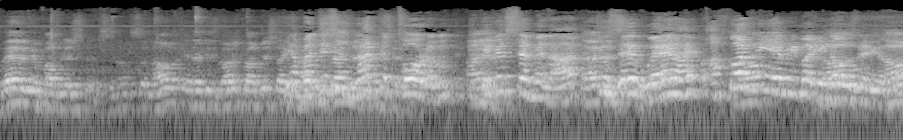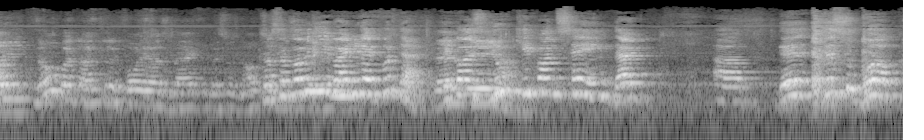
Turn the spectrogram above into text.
where have you published this? You know, so now that he's got it published, I Yeah, can but this is not the forum to I- give a seminar I to say where I, of course Now- everybody now, knows where you're now you- No, but until four years back, this was not. Professor Govindjee, why did I put that? Then Because the- you keep on saying that uh, there- this work,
